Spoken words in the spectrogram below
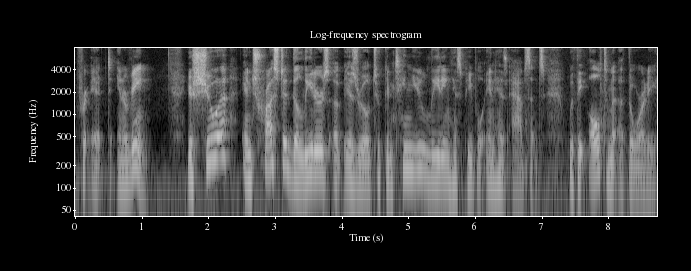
for it to intervene. Yeshua entrusted the leaders of Israel to continue leading his people in his absence, with the ultimate authority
